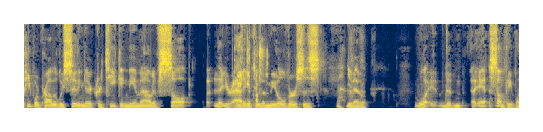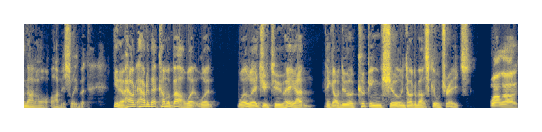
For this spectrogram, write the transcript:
people are probably sitting there critiquing the amount of salt that you're adding yeah. to the meal versus, you know, what the some people, not all, obviously, but you know, how how did that come about? What what what led you to? Hey, I think I'll do a cooking show and talk about skilled trades. Well, uh,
